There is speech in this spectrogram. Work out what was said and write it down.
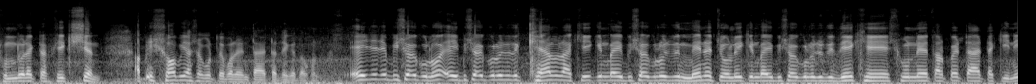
সুন্দর একটা ফিকশন আপনি সবই আশা করতে পারেন টায়ারটা থেকে তখন। এই যে যে বিষয়গুলো, এই বিষয়গুলো যদি খেয়াল রাখি কিংবা এই বিষয়গুলো যদি মেনে চলি কিংবা এই বিষয়গুলো যদি দেখে, শুনে তারপরে টায়ারটা কিনি,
